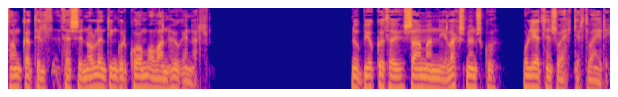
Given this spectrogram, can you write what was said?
þanga til þessi nollendingur kom og vann hug hennar. Nú byggu þau saman í lagsmennsku og let hins og ekkert væri.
